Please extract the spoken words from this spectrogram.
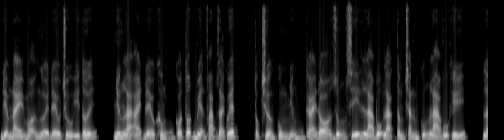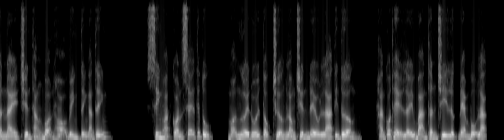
điểm này mọi người đều chú ý tới, nhưng là ai đều không có tốt biện pháp giải quyết, tộc trưởng cùng những cái đó dung sĩ là bộ lạc tâm chắn cũng là vũ khí, lần này chiến thắng bọn họ bình tĩnh an tĩnh. Sinh hoạt còn sẽ tiếp tục, mọi người đối tộc trưởng Long Chiến đều là tin tưởng, hắn có thể lấy bản thân chi lực đem bộ lạc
